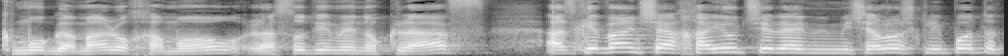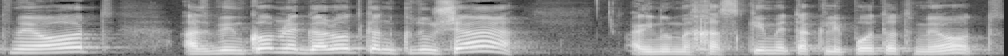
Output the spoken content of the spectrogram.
כמו גמל או חמור, לעשות ממנו קלף, אז כיוון שהחיות שלהם היא משלוש קליפות הטמאות, אז במקום לגלות כאן קדושה, היינו מחזקים את הקליפות הטמאות.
